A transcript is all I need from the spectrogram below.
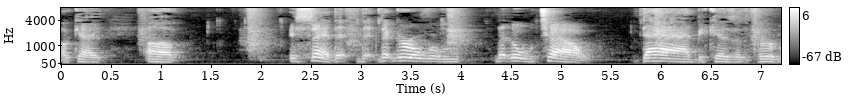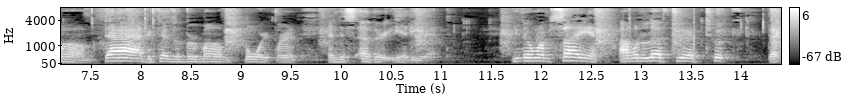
Okay? Uh, it's sad that, that that girl, will, that little child, died because of her mom, died because of her mom's boyfriend and this other idiot. You know what I'm saying? I would love to have took that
